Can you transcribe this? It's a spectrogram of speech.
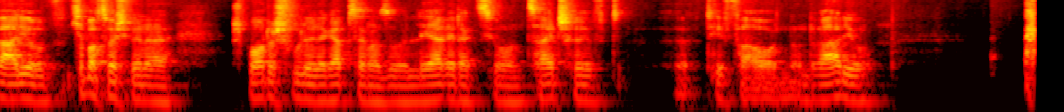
Radio. Ich habe auch zum Beispiel in der Sporteschule, da gab es ja noch so Lehrredaktion, Zeitschrift, äh, TV und, und Radio.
